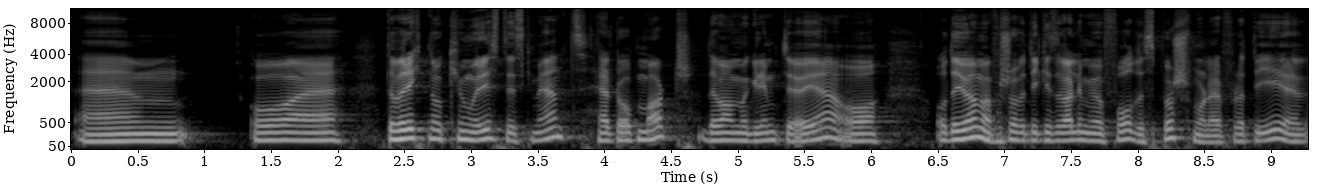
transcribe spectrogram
Um, og det var riktignok humoristisk ment, helt åpenbart. Det var med glimt i øyet. og og Det gjør meg for så vidt ikke så veldig mye å få det spørsmålet, for det gir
